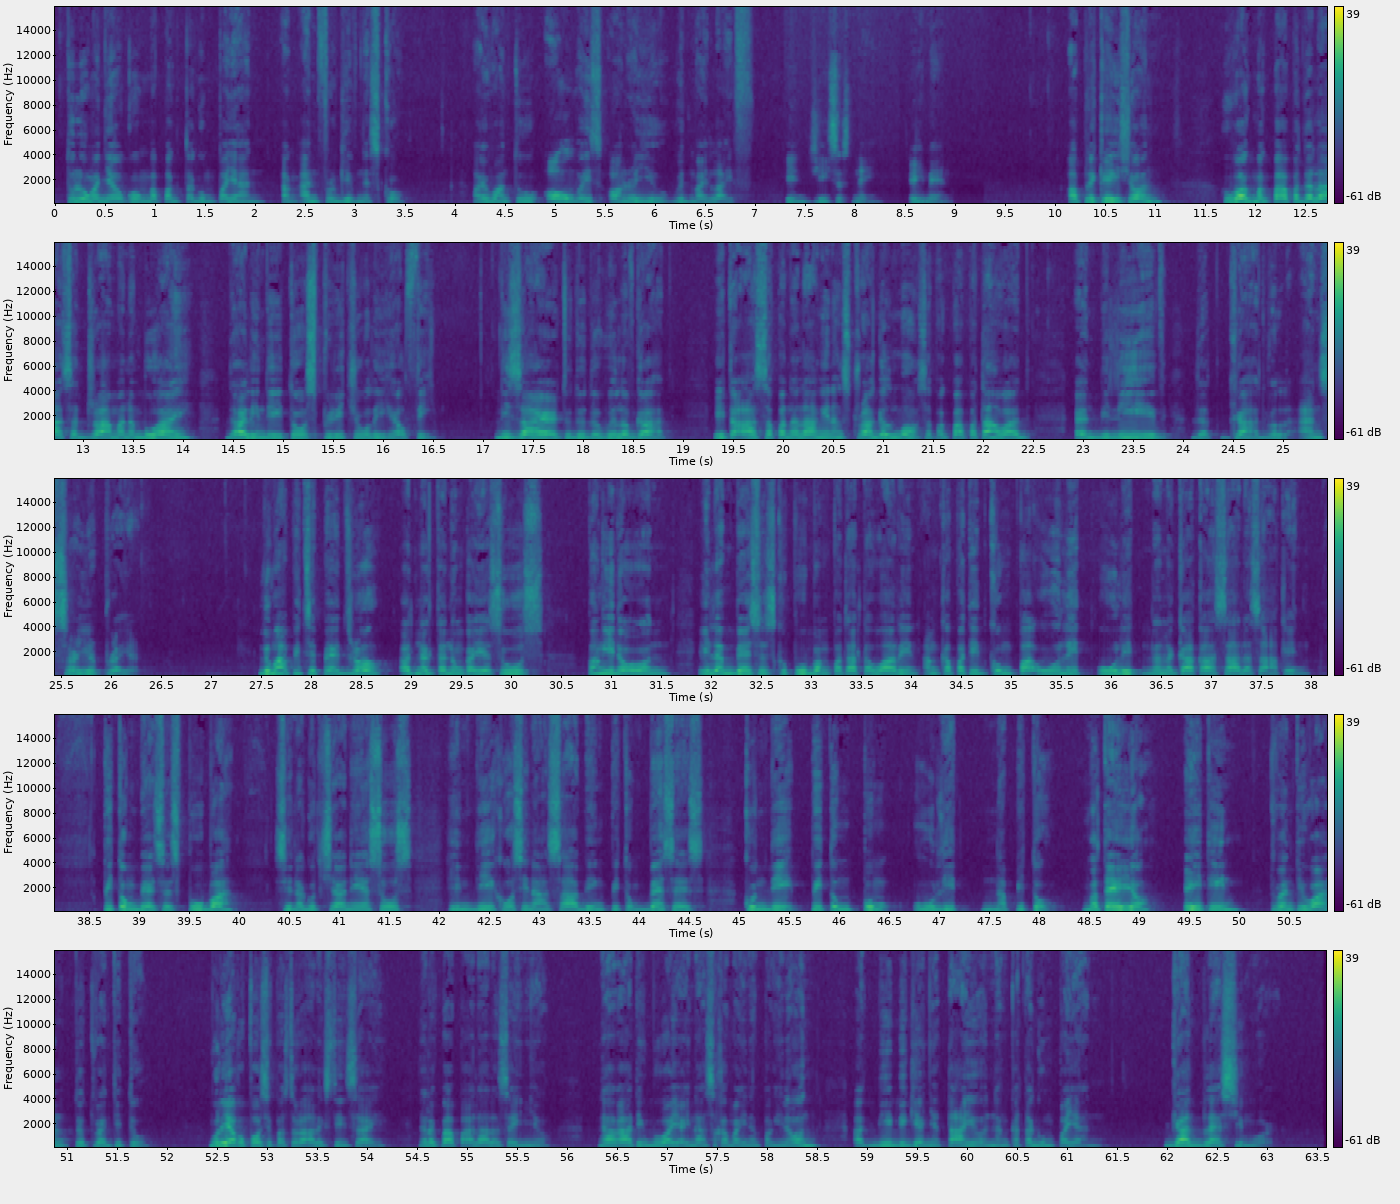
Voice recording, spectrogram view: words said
Tulungan niyo akong mapagtagumpayan ang unforgiveness ko I want to always honor you with my life. In Jesus' name, Amen. Application, huwag magpapadala sa drama ng buhay dahil hindi ito spiritually healthy. Desire to do the will of God. Itaas sa panalangin ang struggle mo sa pagpapatawad and believe that God will answer your prayer. Lumapit si Pedro at nagtanong kay Jesus, Panginoon, Ilang beses ko po bang patatawarin ang kapatid kong paulit-ulit na nagkakasala sa akin? Pitong beses po ba? Sinagot siya ni Jesus, hindi ko sinasabing pitong beses, kundi pitumpung ulit na pito. Mateo 18:21 to 22. Muli ako po si Pastor Alex Tinsay na nagpapaalala sa inyo na ang ating buhay ay nasa kamay ng Panginoon at bibigyan niya tayo ng katagumpayan. God bless you more.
